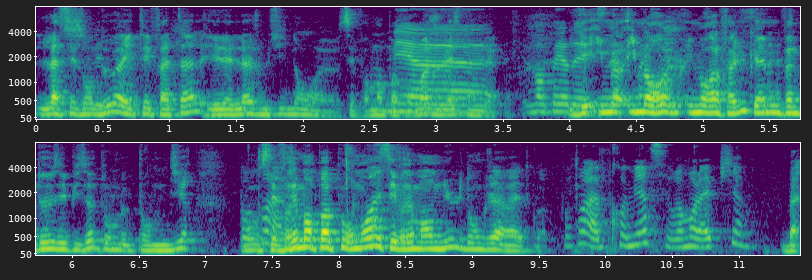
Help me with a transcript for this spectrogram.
la saison 2 a été fatale. Et là, je me suis dit, non, euh, c'est vraiment pas Mais, pour moi, je laisse euh, tomber. Il, il m'aura fallu quand même 22 épisodes pour me, pour me dire, bon, c'est vraiment pas pour moi et c'est vraiment nul, donc j'arrête. quoi. Pourtant, la première, c'est vraiment la pire. Bah,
